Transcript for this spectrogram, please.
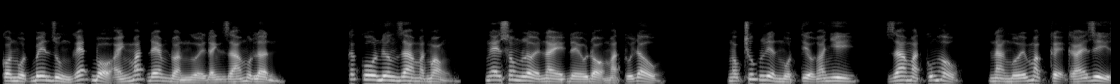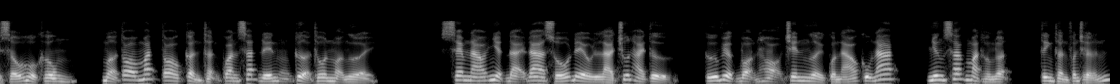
còn một bên dùng ghét bỏ ánh mắt đem đoàn người đánh giá một lần. Các cô nương ra mặt mỏng, nghe xong lời này đều đỏ mặt túi đầu. Ngọc Trúc liền một tiểu hoa nhi, ra mặt cũng hậu, nàng mới mặc kệ cái gì xấu hổ không, mở to mắt to cẩn thận quan sát đến cửa thôn mọi người. Xem náo nhiệt đại đa số đều là chút hài tử, cứ việc bọn họ trên người quần áo cũ nát, nhưng sắc mặt hồng nhuận, tinh thần phân chấn.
